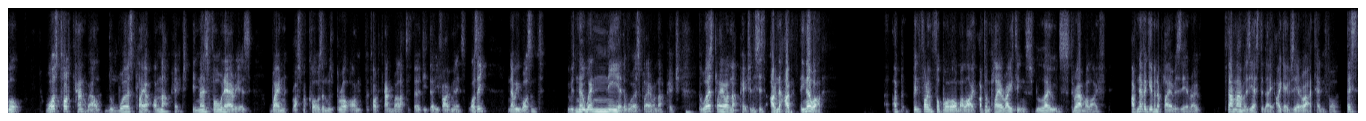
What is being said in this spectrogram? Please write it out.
But was Todd Cantwell the worst player on that pitch in those forward areas when Ross McCausland was brought on for Todd Cantwell after 30, 35 minutes? Was he? No, he wasn't. He was nowhere near the worst player on that pitch. The worst player on that pitch, and this is, I've, I've you know what? I've been following football all my life. I've done player ratings loads throughout my life. I've never given a player a zero. Sam Lammers yesterday, I gave zero out of ten for. This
